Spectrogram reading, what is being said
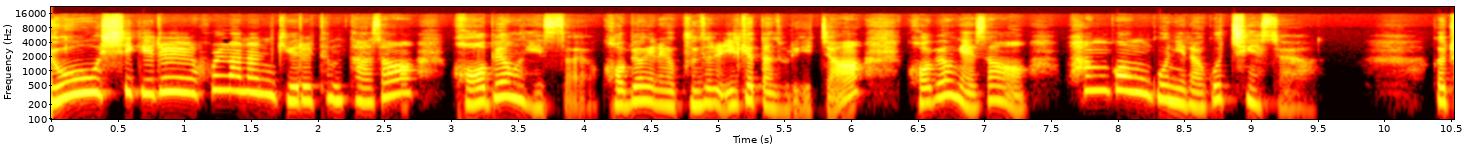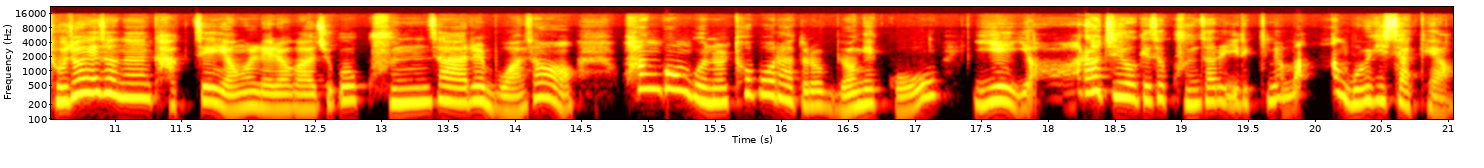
요 시기를 혼란한 기회를 틈타서 거병했어요. 거병이라는 건 군사를 일으켰다는 소리겠죠. 거병해서 황건군이라고 칭했어요. 그 조정에서는 각제의 영을 내려 가지고 군사를 모아서 황건군을 토벌하도록 명했고 이에 여러 지역에서 군사를 일으키며 막 모이기 시작해요.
